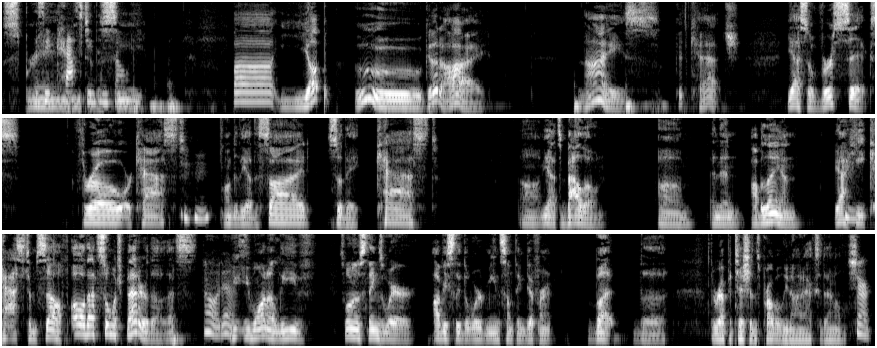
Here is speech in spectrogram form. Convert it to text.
Spring Is he casting the himself? sea. Ba, yup. Ooh, good eye. Nice. Good catch. Yeah, so verse 6 throw or cast Mm-hmm. onto the other side. So they cast. Um, yeah, it's balon. Um, and then ebalen. Yeah, he cast himself. Oh, that's so much better though. That's Oh, it you, you want to leave. It's one of those things where obviously the word means something different, but the the repetition's probably not accidental. sure.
